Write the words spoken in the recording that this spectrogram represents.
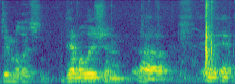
Demolition. demolition, uh, and- and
